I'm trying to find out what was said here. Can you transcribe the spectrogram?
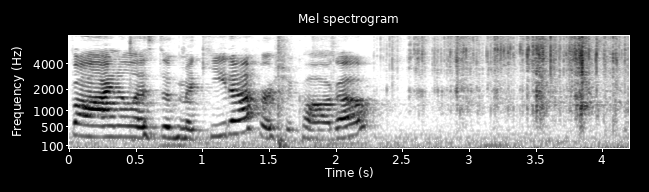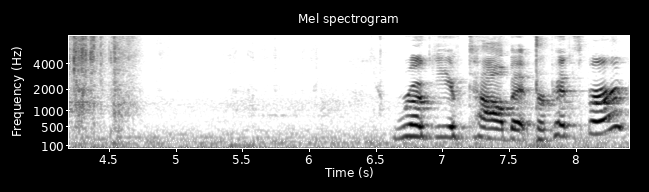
Finalist of Mikita for Chicago. Rookie of Talbot for Pittsburgh.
